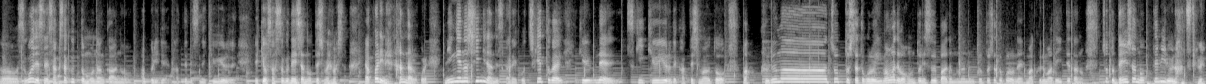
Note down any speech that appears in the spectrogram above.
う、うん、すごいですね、サクサクっともうなんかあの、アプリで買ってですね、9ユーロで、え今日早速電車乗ってしまいました。やっぱりね、なんだろう、これ、人間の心理なんですかね、こうチケットが、ね、月9ユーロで買ってしまうと、まあ、車、ちょっとしたところ、今までは本当にスーパーでも何でもちょっとしたところね、まあ車で行ってたの、ちょっと電車乗ってみるなんつってね、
